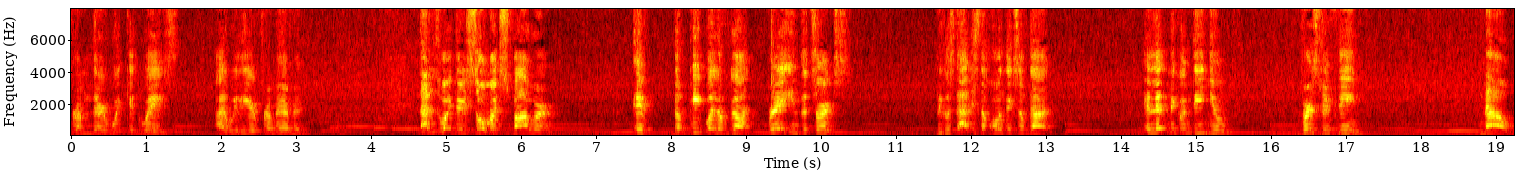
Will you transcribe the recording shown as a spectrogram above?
from their wicked ways, I will hear from heaven. That is why there is so much power. If the people of God pray in the church, because that is the context of that. And let me continue. Verse 15. Now,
